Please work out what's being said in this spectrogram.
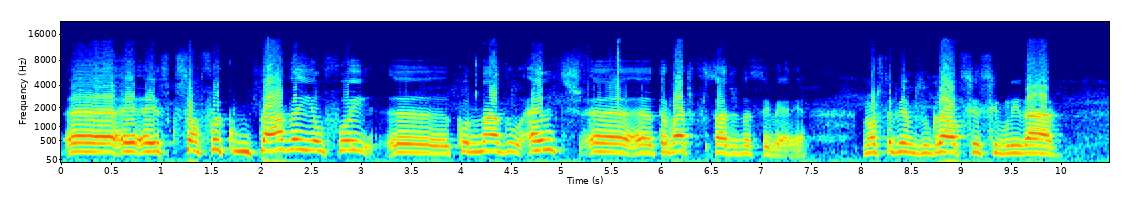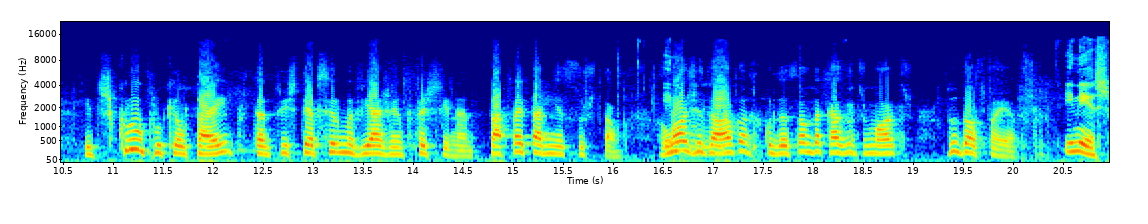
uh, a, execução foi comutada e ele foi uh, condenado antes a, a trabalhos forçados na Sibéria. Nós sabemos o grau de sensibilidade e de escrúpulo que ele tem, portanto, isto deve ser uma viagem fascinante. Está feita a minha sugestão. Relógio d'Água, recordação da Casa dos Mortos, do Dostoevsky. Inês.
